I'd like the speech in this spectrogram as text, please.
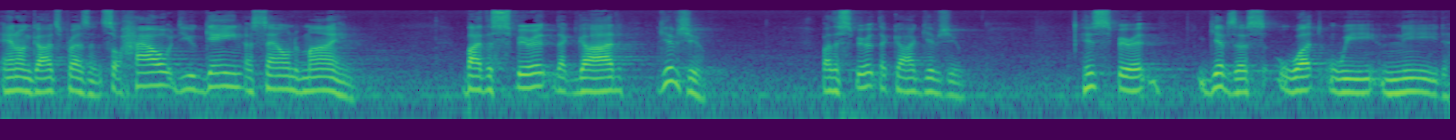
and on God's presence. So, how do you gain a sound mind? By the Spirit that God gives you. By the Spirit that God gives you. His Spirit gives us what we need.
